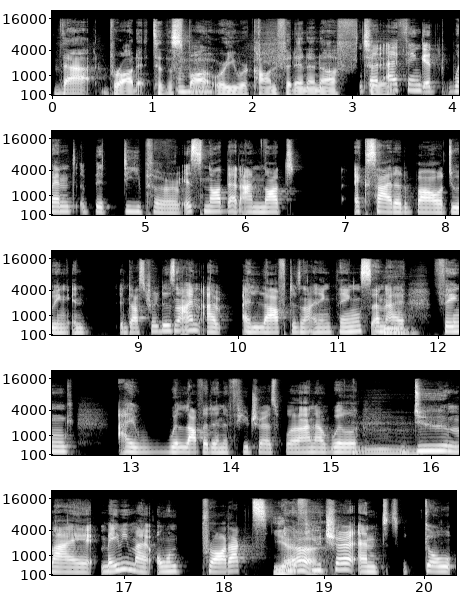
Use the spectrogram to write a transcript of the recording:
that brought it to the spot where you were confident enough to But I think it went a bit deeper. It's not that I'm not excited about doing in industrial design. I, I love designing things and I Mm. think I will love it in the future as well. And I will Mm. do my maybe my own products in the future and go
